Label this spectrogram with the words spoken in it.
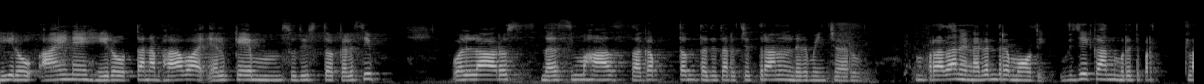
హీరో ఆయనే హీరో. తన బావ ఎల్కే సుధీష్తో కలిసి వల్లారు నరసింహ, సగప్తం తదితర చిత్రాలను నిర్మించారు. ప్రధాని నరేంద్ర మోదీ విజయకాంత్ మృతి పట్ల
